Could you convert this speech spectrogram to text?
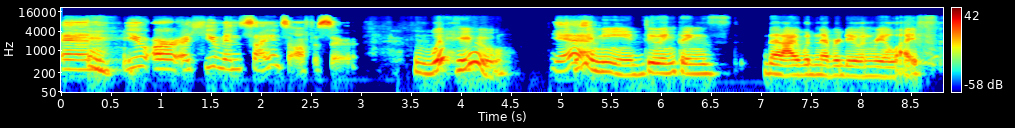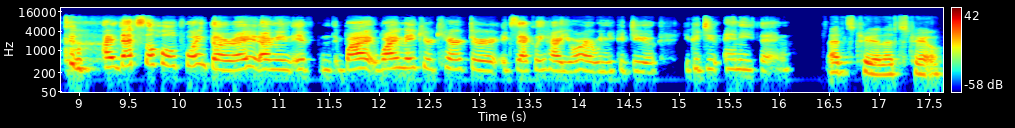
And you are a human science officer. Woohoo! Yeah. Look at me doing things that I would never do in real life. I, that's the whole point though, right? I mean, if why why make your character exactly how you are when you could do you could do anything. That's true. That's true.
